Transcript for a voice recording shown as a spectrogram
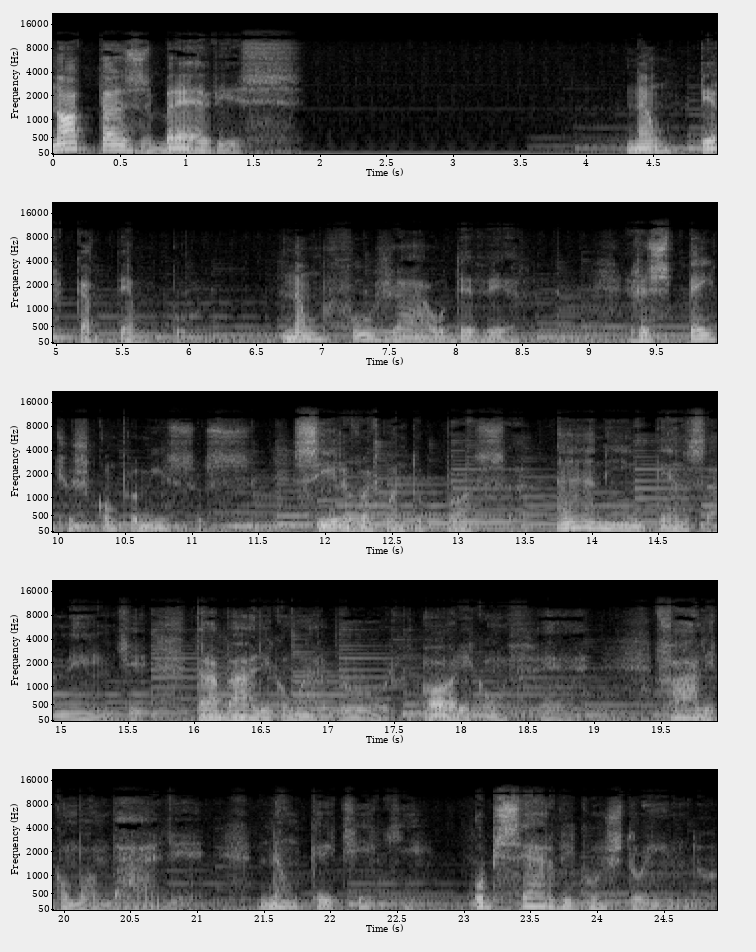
Notas breves. Não perca tempo. Não fuja ao dever. Respeite os compromissos. Sirva quanto possa. Ame intensamente. Trabalhe com ardor. Ore com fé. Fale com bondade. Não critique. Observe construindo.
